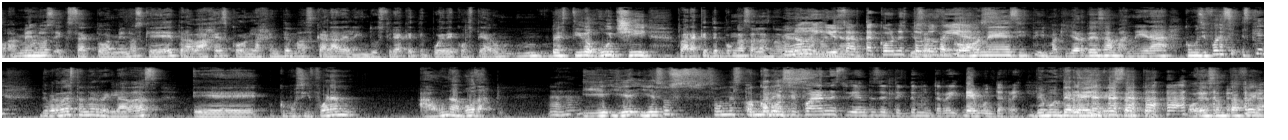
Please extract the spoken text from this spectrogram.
ellas. a menos, exacto, a menos que trabajes con la gente más cara de la industria que te puede costear un, un vestido Gucci para que te pongas a las 9 de No, la y mañana. usar tacones Y todos usar los días. tacones y, y maquillar de esa manera, como si fuera así. Es que de verdad están arregladas eh, como si fueran a una boda. Y, y- y esos son O estándares. como si fueran estudiantes del TEC de Monterrey. De Monterrey. De Monterrey, exacto. O de Santa Fe.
